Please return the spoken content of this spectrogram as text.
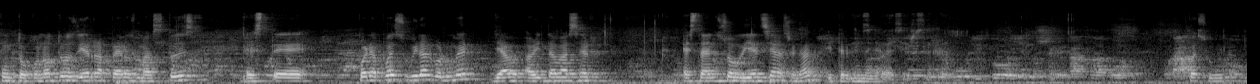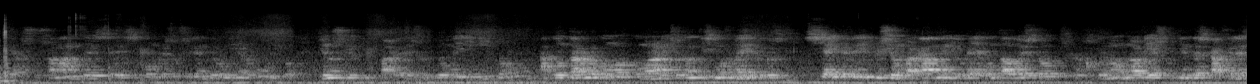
junto con otros 10 raperos más. Entonces, este, bueno, puedes subir al volumen, ya ahorita va a ser, está en su audiencia nacional y termina ya. Puedes subirlo. Yo no soy el culpable de eso, yo me limito a contarlo como, como lo han hecho tantísimos medios. Si hay que pedir prisión para cada medio que haya contado esto, pues, pues no, no, habría suficientes cárceles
